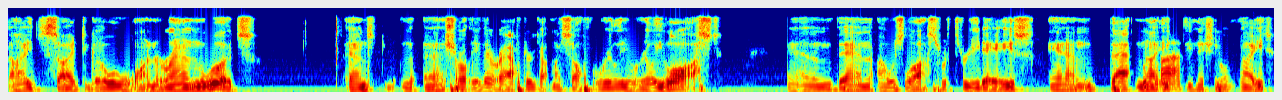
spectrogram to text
I decided to go wander around in the woods. And uh, shortly thereafter, got myself really, really lost. And then I was lost for three days. And that night, Wow. the initial night,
